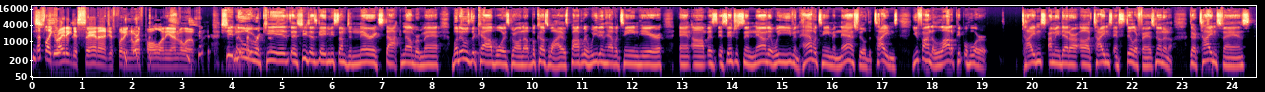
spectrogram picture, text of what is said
That's like writing to Santa and just putting North Pole on the envelope. she knew we were kids and she just gave me some generic stock number, man. But it was the Cowboys growing up because why? It was popular. We didn't have a team here. And um, it's, it's interesting now that we even have a team in Nashville, the Titans, you find a lot of people who are Titans, I mean, that are uh, Titans and Steeler fans. No, no, no. They're Titans fans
